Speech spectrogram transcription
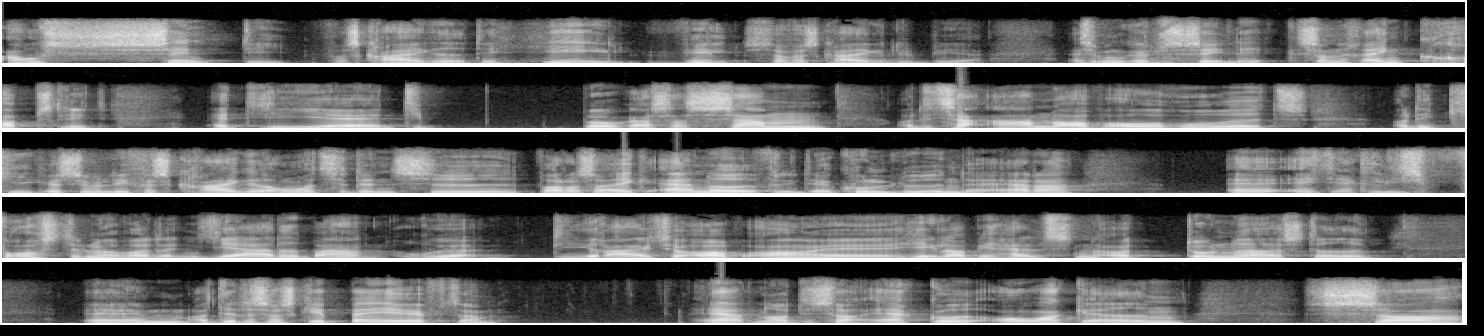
afsindigt forskrækket. Det er helt vildt, så forskrækket det bliver. Altså man kan se det sådan rent kropsligt, at de, øh, de bukker sig sammen, og det tager armene op over hovedet, og det kigger selvfølgelig forskrækket over til den side, hvor der så ikke er noget, fordi det er kun lyden, der er der. Øh, altså, jeg kan lige forestille mig, hvordan hjertet bare ryger direkte op, og øh, helt op i halsen, og dundrer afsted. Øhm, og det, der så sker bagefter, er, at når de så er gået over gaden, så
